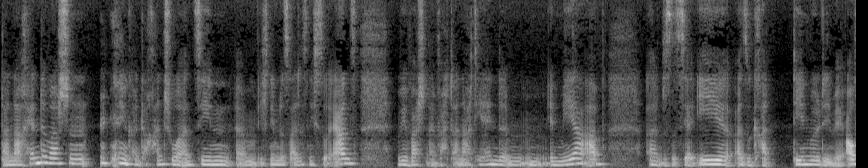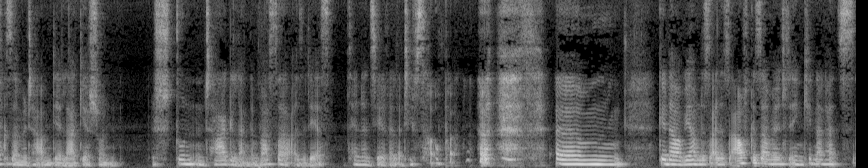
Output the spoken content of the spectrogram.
danach Hände waschen, ihr könnt auch Handschuhe anziehen. Ähm, ich nehme das alles nicht so ernst. Wir waschen einfach danach die Hände im, im Meer ab. Äh, das ist ja eh, also gerade den Müll, den wir aufgesammelt haben, der lag ja schon Stunden, Tage lang im Wasser. Also der ist tendenziell relativ sauber. ähm, genau, wir haben das alles aufgesammelt. Den Kindern hat es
